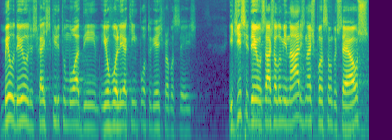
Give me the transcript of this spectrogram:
Meu Deus, está escrito Moadim. E eu vou ler aqui em português para vocês. E disse Deus: Haja luminares na expansão dos céus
